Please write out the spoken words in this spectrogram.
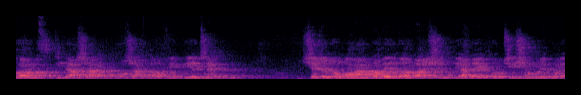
ঘর মসজিদে আসার এবং বসার তৌফিক দিয়েছেন। সেজন্য মহান রবের দরবারে শুকরিয়া আদায় করছি, সকলে পড়ে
